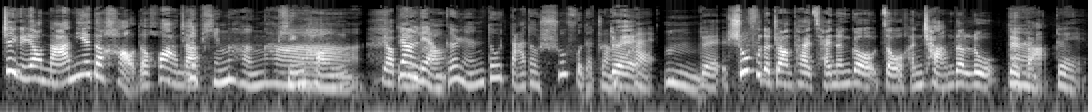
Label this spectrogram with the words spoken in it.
这个要拿捏的好的话这个呢，平衡哈，平衡要让两个人都达到舒服的状对态。嗯，对舒服的状态才能够走很长的路，对吧？嗯对。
